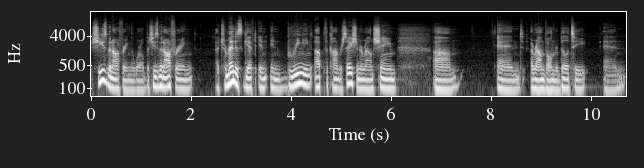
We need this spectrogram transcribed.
she's been offering the world, but she's been offering a tremendous gift in in bringing up the conversation around shame um, and around vulnerability and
